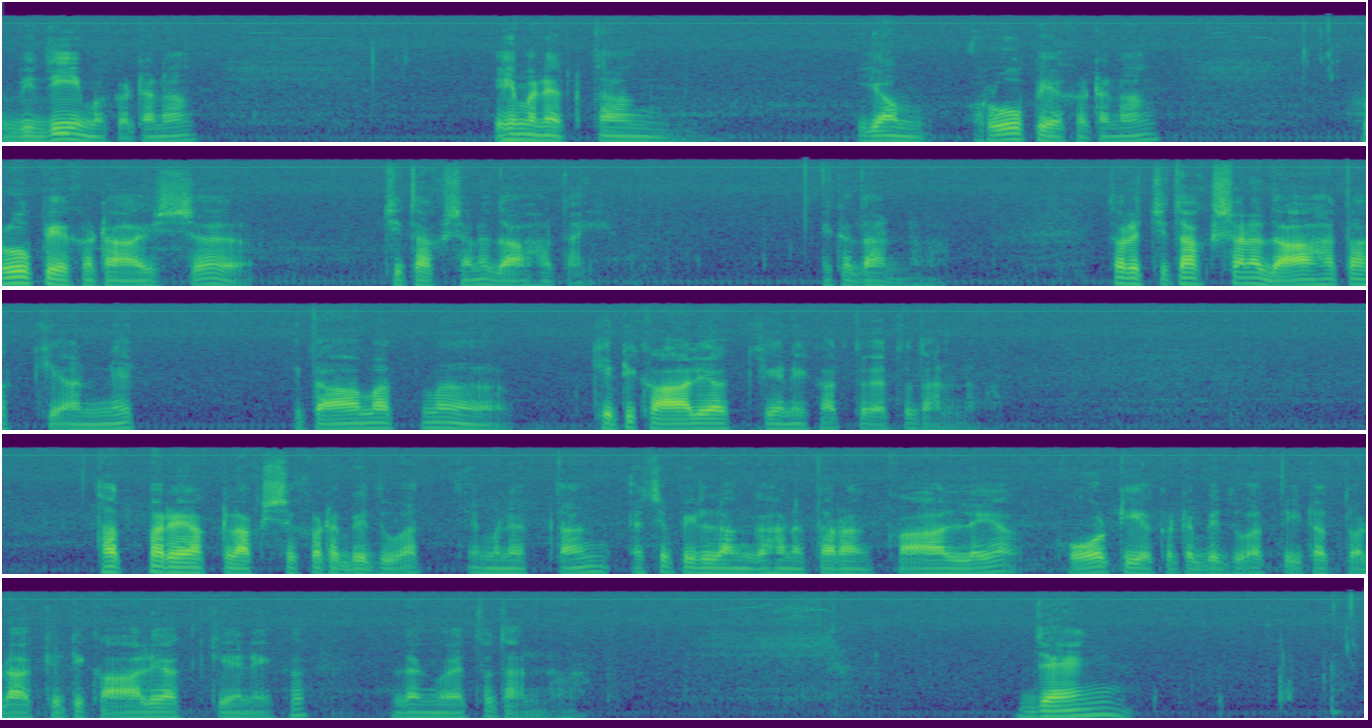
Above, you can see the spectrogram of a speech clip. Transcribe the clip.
විදීමකට නම් එහෙම නැත්නම් යම් රූපයකට නම් රූපයකට ආයශ චිතක්ෂණ 17යි. ඒක දන්නවා. ඒතර චිතක්ෂණ 17ක් කියන්නේ ඊ타ත්ම කෙටි කාලයක් කියන එකත් ඔයත් දන්නවා. තත්පරයක් ලක්ෂයකට බෙදුවත් එහෙම නැත්නම් ඇසිපිල්ලම් ගහන තරම් කාලය කෝටියකට බෙදුවත් ඊටත් වඩා කෙටි කාලයක් කියන එක දැන් ඔයත් දන්නවා. දැන්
